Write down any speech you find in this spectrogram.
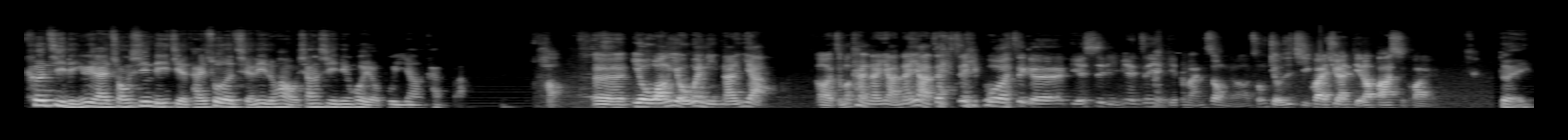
科技领域来重新理解台塑的潜力的话，我相信一定会有不一样的看法。好，呃，有网友问你南亚啊、呃，怎么看南亚？南亚在这一波这个跌势里面，真也跌得蛮重的啊，从九十几块居然跌到八十块。对，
